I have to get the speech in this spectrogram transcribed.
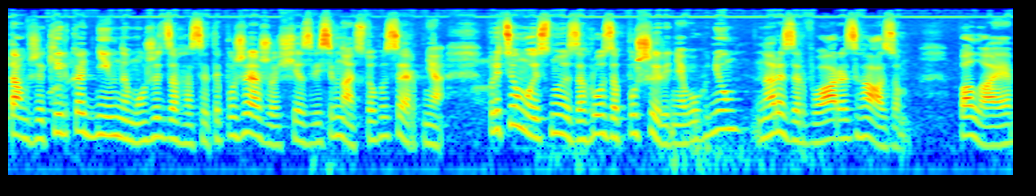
Там вже кілька днів не можуть загасити пожежу ще з 18 серпня. При цьому існує загроза поширення вогню на резервуари з газом. Палає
